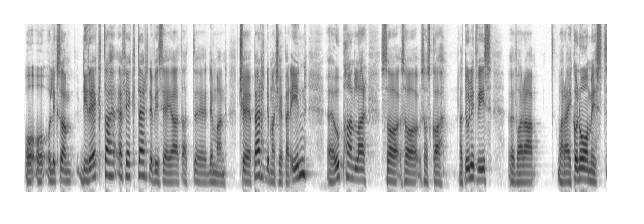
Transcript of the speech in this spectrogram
Och, och, och liksom direkta effekter, det vill säga att, att eh, det man köper, det man köper in, eh, upphandlar, så, så, så ska naturligtvis eh, vara, vara ekonomiskt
